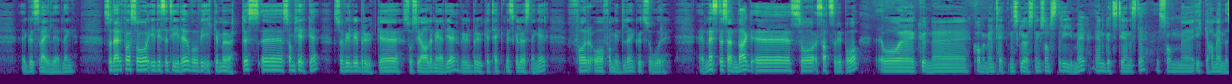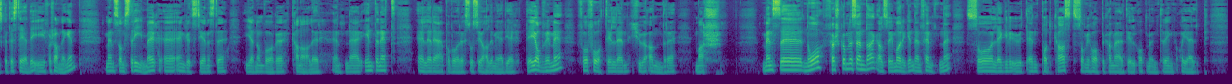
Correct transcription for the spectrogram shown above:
Guds veiledning. Så derfor, så i disse tider hvor vi ikke møtes eh, som kirke, så vil vi bruke sosiale medier, vi vil bruke tekniske løsninger for å formidle Guds ord. Eh, neste søndag eh, så satser vi på å eh, kunne komme med en teknisk løsning som streamer en gudstjeneste som ikke har mennesker til stede i forsamlingen, men som streamer en gudstjeneste gjennom våre kanaler, enten det er Internett eller det er på våre sosiale medier. Det jobber vi med for å få til den 22. mars. Mens eh, nå, førstkommende søndag, altså i morgen den 15., så legger vi ut en podkast som vi håper kan være til oppmuntring og hjelp.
